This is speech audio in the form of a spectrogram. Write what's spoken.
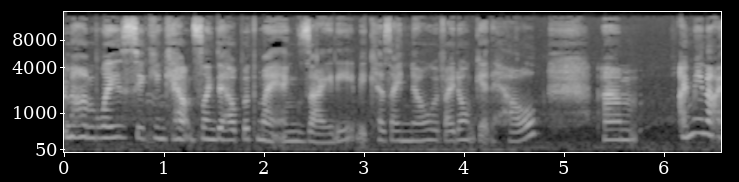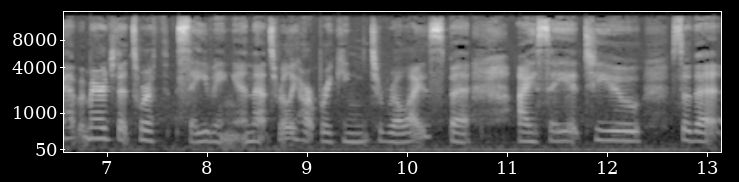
am humbly seeking counseling to help with my anxiety because I know if I don't get help, um, I may not have a marriage that's worth saving, and that's really heartbreaking to realize. But I say it to you so that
